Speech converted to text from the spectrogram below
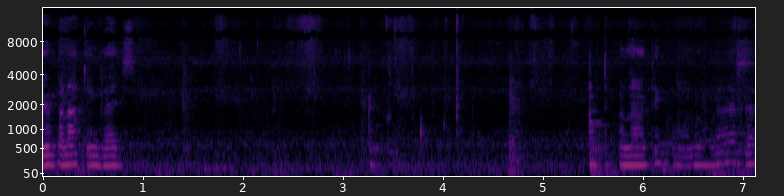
Puliin pa natin guys. Tignan natin kung anong lasa.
